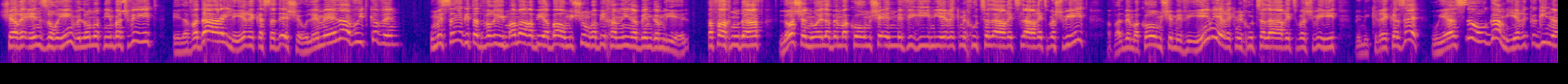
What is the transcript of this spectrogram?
שהרי אין זורעים ולא נותנים בשביעית, אלא ודאי לירק השדה שעולה מאליו הוא התכוון. הוא מסייג את הדברים, אמר רבי אבאו משום רבי חנינא בן גמליאל, הפכנו דף, לא שנו אלא במקום שאין מביאים ירק מחוצה לארץ לארץ בשביעית, אבל במקום שמביאים ירק מחוצה לארץ בשביעית, במקרה כזה הוא יהיה אסור גם ירק הגינה.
